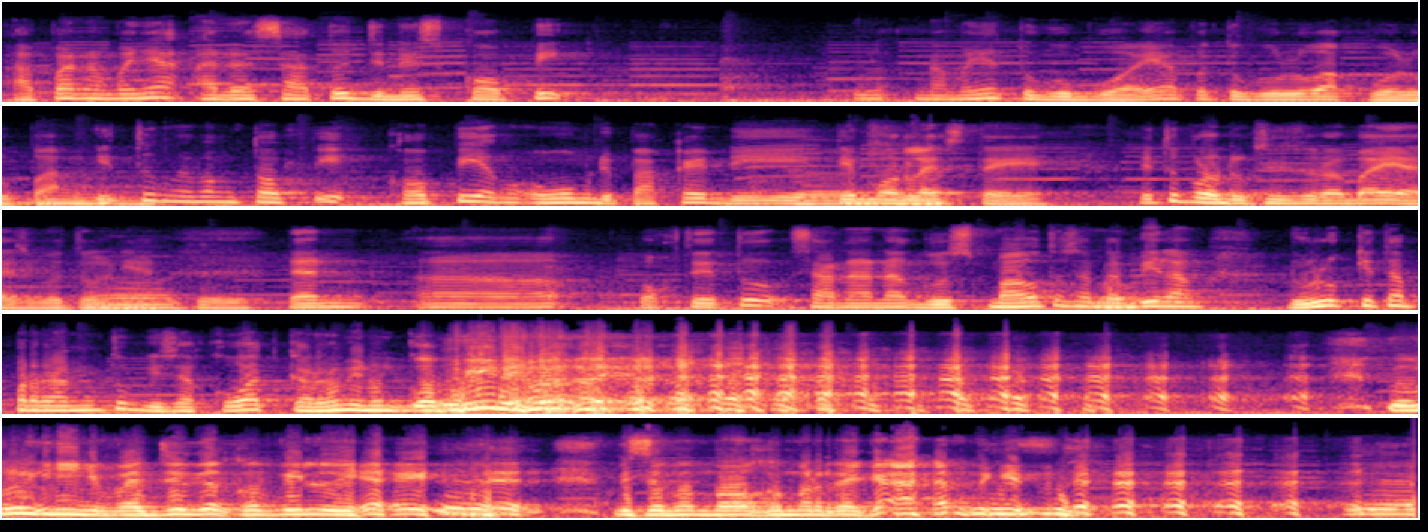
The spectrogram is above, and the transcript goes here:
apa namanya ada satu jenis kopi namanya tugu buaya apa tugu luwak gue lupa. Itu memang topi kopi yang umum dipakai di Timor Leste. Itu produksi Surabaya sebetulnya. Oh, oke. dan eh, waktu itu Sanana Gusmau tuh sampai bilang dulu kita perang tuh bisa kuat karena minum kopi. ini gue bilang gimana juga kopi lu ya. Gitu. bisa membawa kemerdekaan gitu. Iya,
